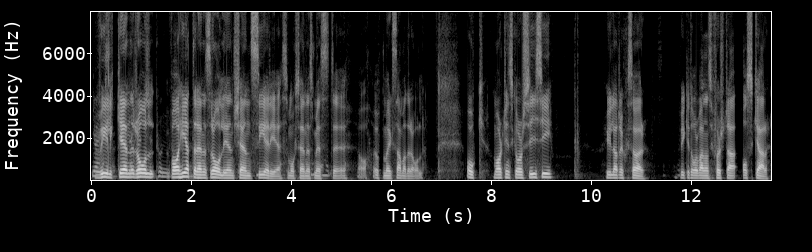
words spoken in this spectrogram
Vilken roll, typ vad heter hennes roll i en känd serie som också är hennes mest eh, ja, uppmärksammade roll? Och Martin Scorsese, hyllad regissör. Vilket år vann han sin första Oscar?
